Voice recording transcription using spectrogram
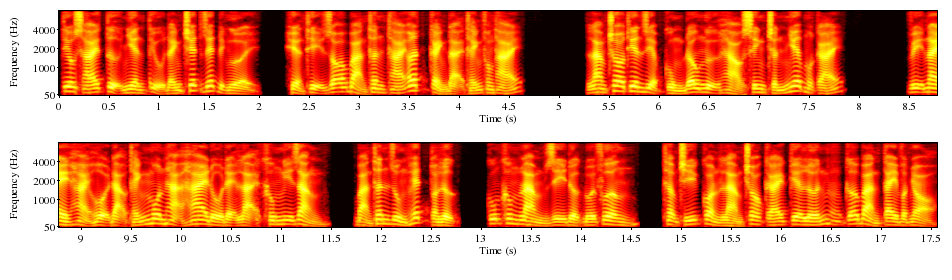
tiêu sái tự nhiên tiểu đánh chết giết địch người, hiển thị rõ bản thân thái ớt cảnh đại thánh phong thái. Làm cho thiên diệp cùng đâu ngự hảo sinh chấn nhiếp một cái. Vị này hải hội đạo thánh môn hạ hai đồ đệ lại không nghĩ rằng, bản thân dùng hết toàn lực, cũng không làm gì được đối phương, thậm chí còn làm cho cái kia lớn cỡ bàn tay vật nhỏ,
